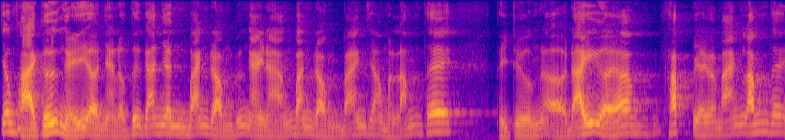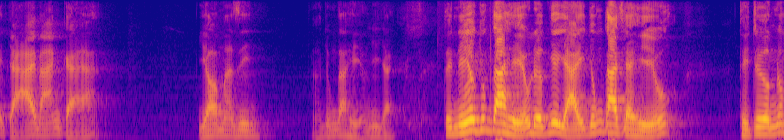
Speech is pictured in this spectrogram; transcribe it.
Chứ không phải cứ nghĩ ở nhà đầu tư cá nhân bán rồng cứ ngày nào cũng bán rồng bán sao mà lắm thế? Thị trường nó ở đáy rồi á thấp rồi bán lắm thế chả ai bán cả. Do margin. À, chúng ta hiểu như vậy thì nếu chúng ta hiểu được như vậy, chúng ta sẽ hiểu. Thị trường nó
